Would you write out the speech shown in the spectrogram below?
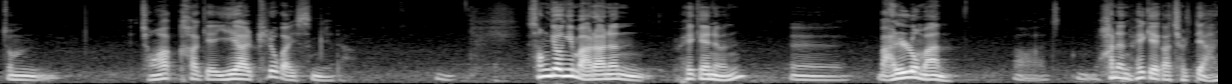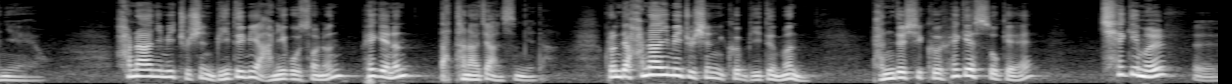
좀 정확하게 이해할 필요가 있습니다. 음, 성경이 말하는 회개는 에, 말로만 어, 하는 회개가 절대 아니에요. 하나님이 주신 믿음이 아니고서는 회개는 나타나지 않습니다. 그런데 하나님이 주신 그 믿음은 반드시 그 회개 속에 책임을 에,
